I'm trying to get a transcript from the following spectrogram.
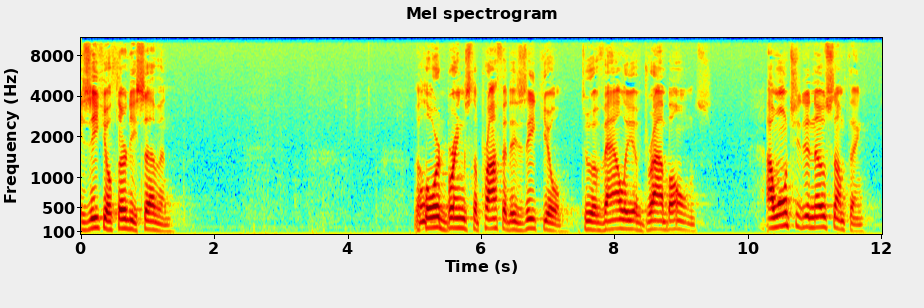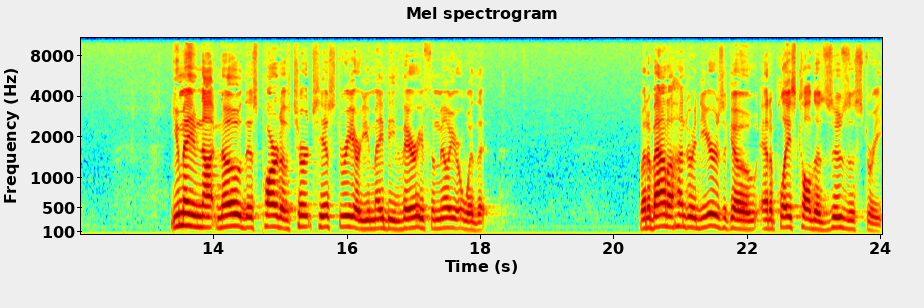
Ezekiel 37. The Lord brings the prophet Ezekiel to a valley of dry bones. I want you to know something. You may not know this part of church history, or you may be very familiar with it. But about a hundred years ago, at a place called Azusa Street,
